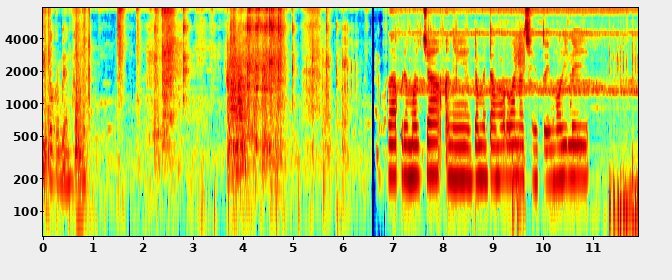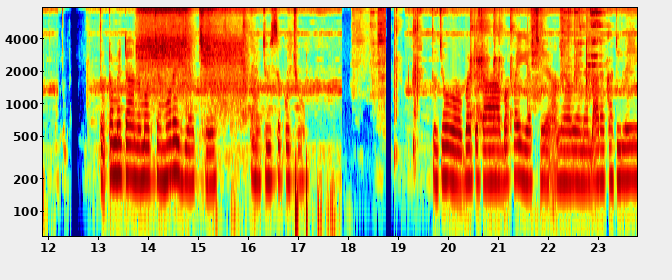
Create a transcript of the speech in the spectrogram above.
એ તો કર બેન કરો હવે આપણે મરચાં અને ટમેટાં મોરવાના છે, તો એ મોરી લઈએ તો ટમેટાં અને મરચાં મોરાઈ ગયા છે. તમે જોઈ શકો છો. તો જો બટાટા બફાઈ ગયા છે અને હવે એને બહાર કાઢી લઈએ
